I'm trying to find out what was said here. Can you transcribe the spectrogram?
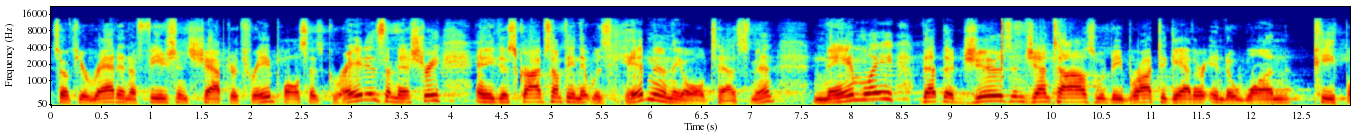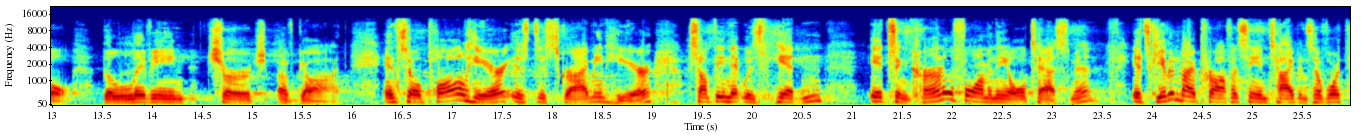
So if you read in Ephesians chapter 3, Paul says, Great is the mystery, and he describes something that was hidden in the Old Testament, namely that the Jews and Gentiles would be brought together into one people, the living church of God. And so Paul here is describing here something that was hidden it's in kernel form in the Old Testament. It's given by prophecy and type and so forth,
